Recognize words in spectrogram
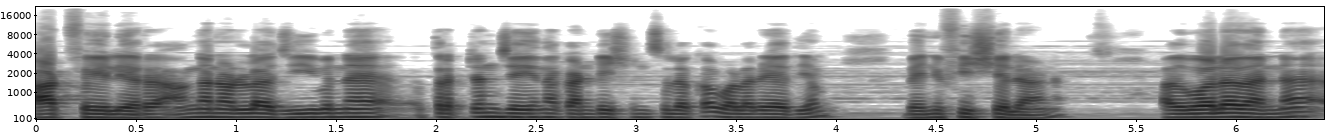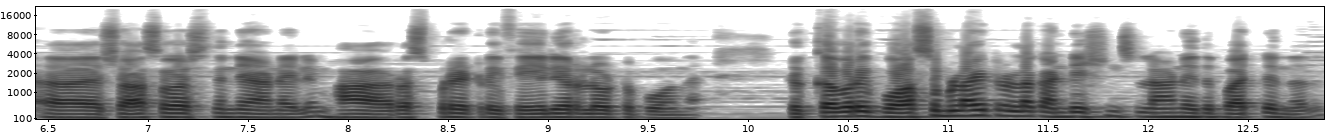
ഹാർട്ട് ഫെയിലിയർ അങ്ങനെയുള്ള ജീവനെ ത്രട്ടൺ ചെയ്യുന്ന കണ്ടീഷൻസിലൊക്കെ വളരെയധികം ബെനിഫിഷ്യലാണ് അതുപോലെ തന്നെ ശ്വാസകോശത്തിന്റെ ആണെങ്കിലും റെസ്പിറേറ്ററി ഫെയിലിയറിലോട്ട് പോകുന്ന റിക്കവറി പോസിബിൾ ആയിട്ടുള്ള കണ്ടീഷൻസിലാണ് ഇത് പറ്റുന്നത്.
